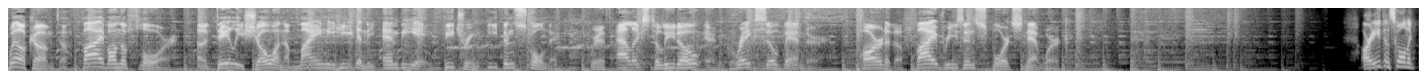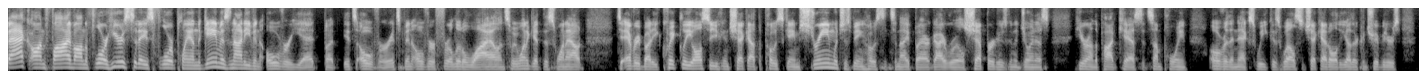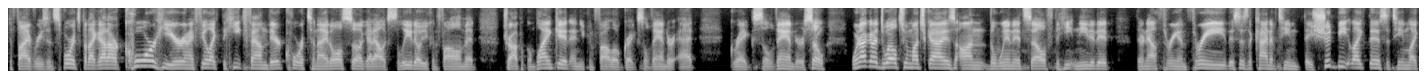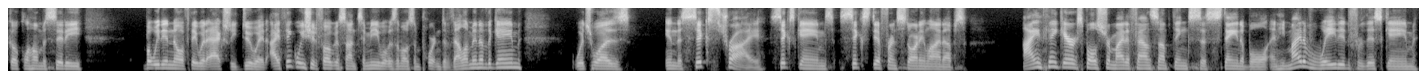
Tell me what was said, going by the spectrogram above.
Welcome to Five on the Floor, a daily show on the Miami Heat and the NBA featuring Ethan Skolnick with Alex Toledo and Greg Sylvander, part of the Five Reasons Sports Network. All right, Ethan Skolnick back on five on the floor. Here's today's floor plan. The game is not even over yet, but it's over. It's been over for a little while. And so we want to get this one out to everybody quickly. Also, you can check out the post game stream, which is being hosted tonight by our guy, Royal Shepherd, who's going to join us here on the podcast at some point over the next week as well. So check out all the other contributors to Five Reasons Sports. But I got our core here, and I feel like the Heat found their core tonight also. I got Alex Toledo. You can follow him at Tropical Blanket, and you can follow Greg Sylvander at Greg Sylvander. So we're not going to dwell too much, guys, on the win itself. The Heat needed it. They're now three and three. This is the kind of team they should beat like this, a team like Oklahoma City. But we didn't know if they would actually do it. I think we should focus on, to me, what was the most important development of the game, which was in the sixth try, six games, six different starting lineups. I think Erik Spoelstra might have found something sustainable, and he might have waited for this game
